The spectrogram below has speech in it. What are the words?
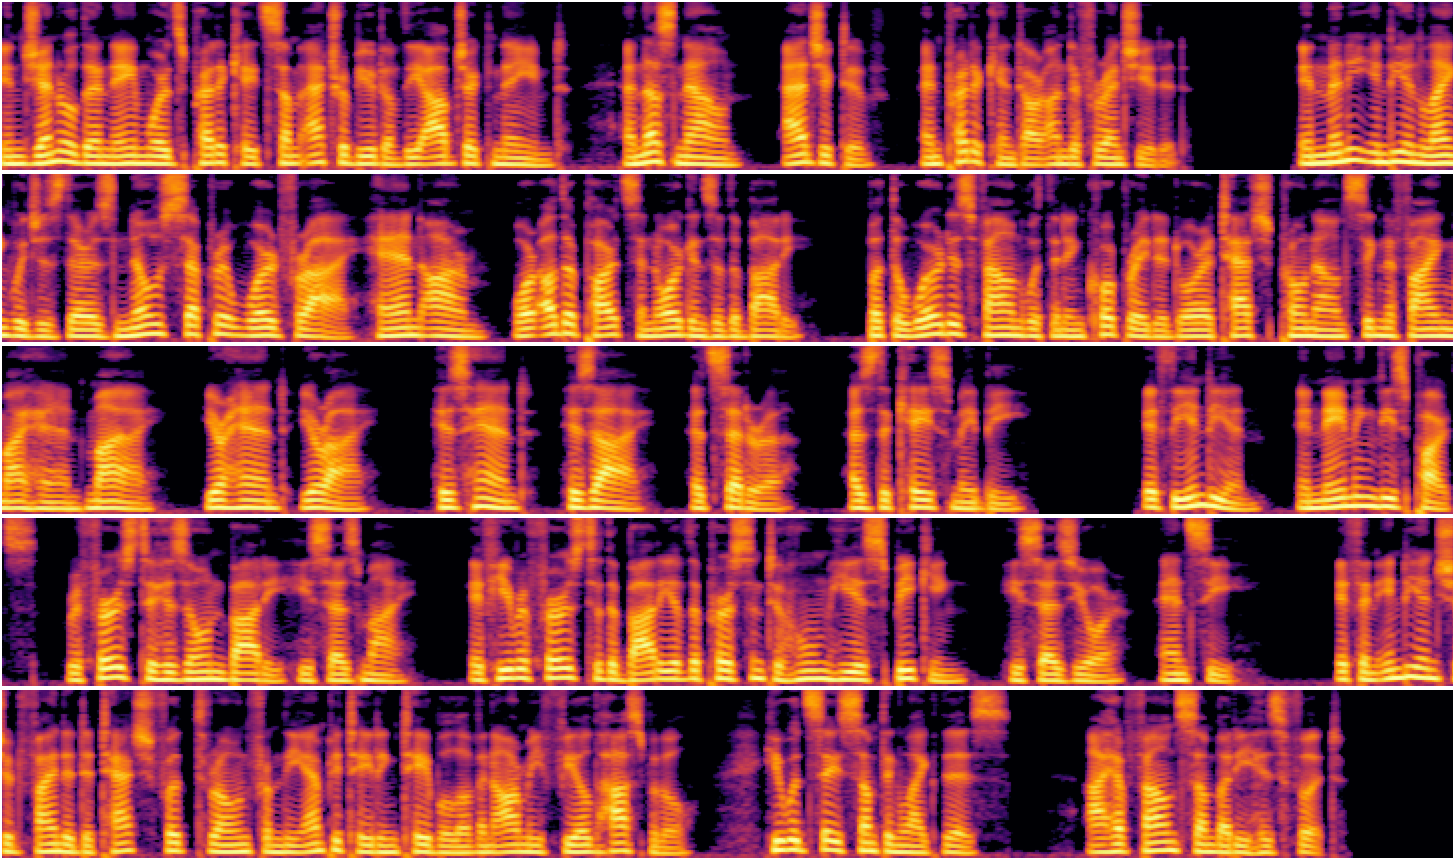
In general, their name words predicate some attribute of the object named, and thus noun, adjective, and predicant are undifferentiated. In many Indian languages, there is no separate word for eye, hand, arm, or other parts and organs of the body, but the word is found with an incorporated or attached pronoun signifying my hand, my your hand, your eye, his hand, his eye, etc., as the case may be. If the Indian, in naming these parts, refers to his own body, he says my. If he refers to the body of the person to whom he is speaking, he says your, and see. If an Indian should find a detached foot thrown from the amputating table of an army field hospital, he would say something like this I have found somebody his foot.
